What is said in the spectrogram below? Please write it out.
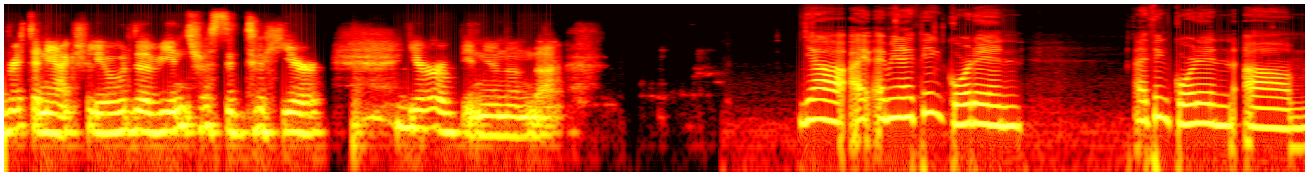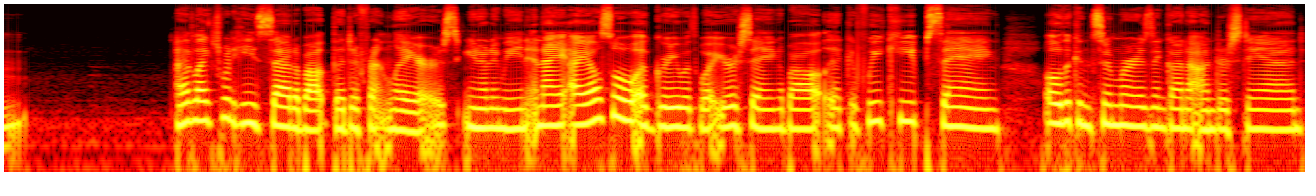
Brittany. Actually, I would be interested to hear mm. your opinion on that. Yeah, I, I mean, I think Gordon, I think Gordon um, I liked what he said about the different layers. You know what I mean? And I, I also agree with what you're saying about like if we keep saying, oh, the consumer isn't going to understand,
